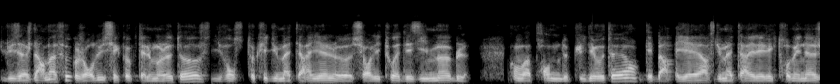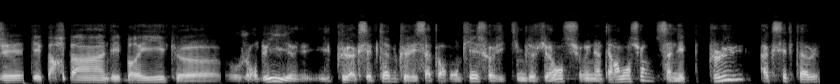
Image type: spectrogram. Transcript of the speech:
l'usage d'armes à feu. Aujourd'hui, c'est cocktail Molotov, ils vont stocker du matériel euh, sur les toits des immeubles qu'on va prendre depuis des hauteurs, des barrières, du matériel électroménager, des parpaings, des briques. Aujourd'hui, il est plus acceptable que les sapeurs-pompiers soient victimes de violences sur une intervention. Ça n'est plus acceptable.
